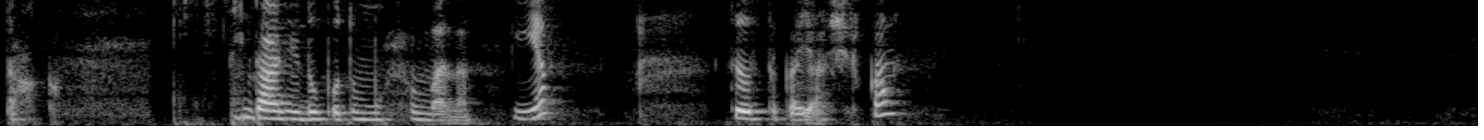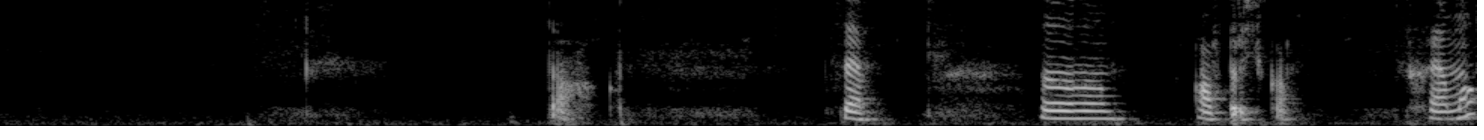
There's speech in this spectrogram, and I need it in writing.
Так. І далі йду по тому, що в мене є. Це ось така ящерка. Так, це е, авторська схема.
